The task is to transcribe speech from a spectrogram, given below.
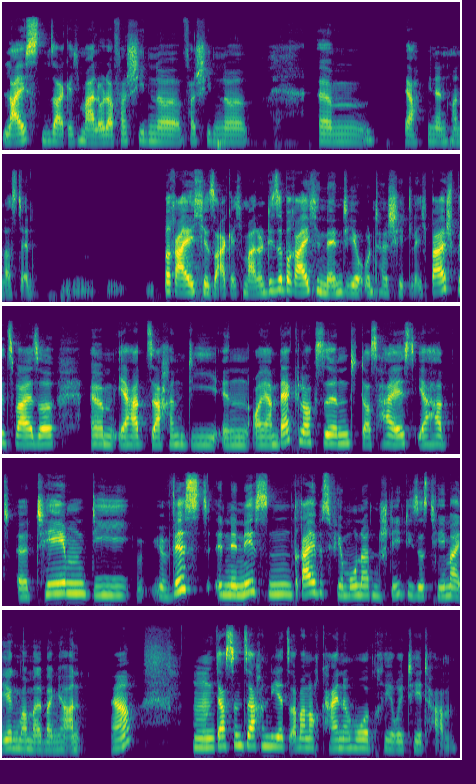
leisten, sage ich mal, oder verschiedene, verschiedene, ähm, ja, wie nennt man das denn? Bereiche, sage ich mal. Und diese Bereiche nennt ihr unterschiedlich. Beispielsweise, ähm, ihr habt Sachen, die in eurem Backlog sind. Das heißt, ihr habt äh, Themen, die ihr wisst, in den nächsten drei bis vier Monaten steht dieses Thema irgendwann mal bei mir an. Ja? Hm, das sind Sachen, die jetzt aber noch keine hohe Priorität haben.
